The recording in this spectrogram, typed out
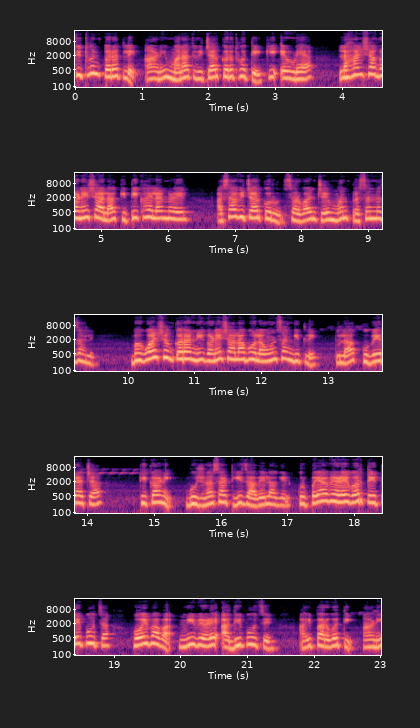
तिथून परतले आणि मनात विचार करत होते की एवढ्या लहानशा गणेशाला किती खायला मिळेल? असा विचार करून सर्वांचे मन प्रसन्न झाले. भगवान शंकरांनी गणेशाला बोलावून सांगितले तुला कुबेराच्या ठिकाणी भोजनासाठी जावे लागेल. कृपया वेळेवर तेथे पोहोचा होय बाबा मी वेळे आधी पोहोचेन आई पार्वती आणि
